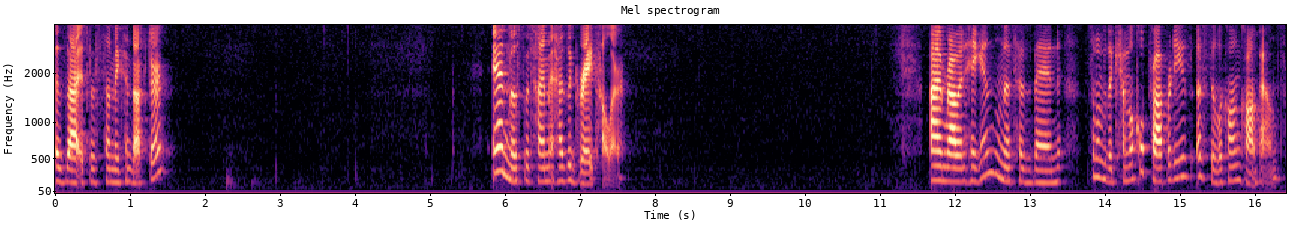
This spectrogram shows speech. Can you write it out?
is that it's a semiconductor. And most of the time it has a gray color. I'm Robin Higgins, and this has been some of the chemical properties of silicon compounds.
